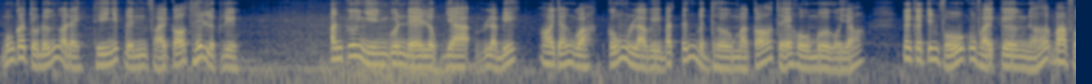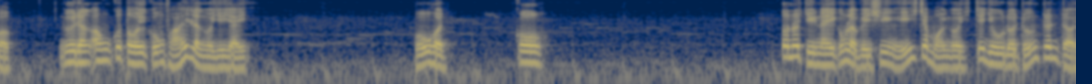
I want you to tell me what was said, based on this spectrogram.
Muốn có chỗ đứng ở đây thì nhất định phải có thế lực riêng. Anh cứ nhìn huynh đệ lục già là biết, họ chẳng qua cũng là vì bách tính bình thường mà có thể hồ mưa gọi gió. Ngay cả chính phủ cũng phải cường nở ba phật Người đàn ông của tôi cũng phải là người như vậy. Vũ Huỳnh, cô... Tôi nói chuyện này cũng là vì suy nghĩ cho mọi người, cho dù đội trưởng trên trời,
